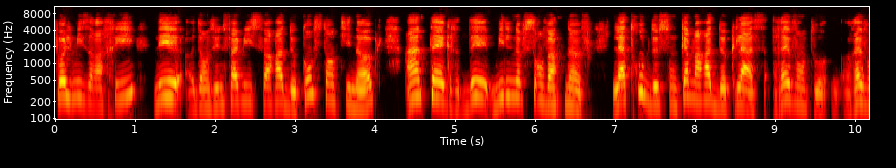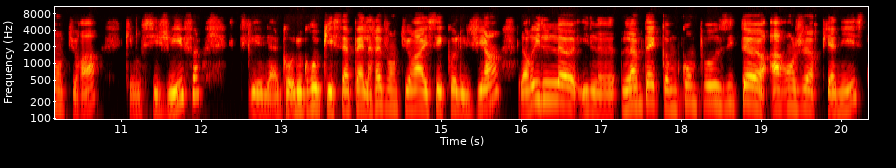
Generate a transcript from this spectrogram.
Paul Mizrahi, né dans une famille sfarade de Constantinople, intègre dès 1929 la troupe de son camarade de classe Réventura, qui est aussi juif, qui est le groupe qui s'appelle Réventura et ses collégiens. Alors, il, il comme compositeur, arrangeur, pianiste.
